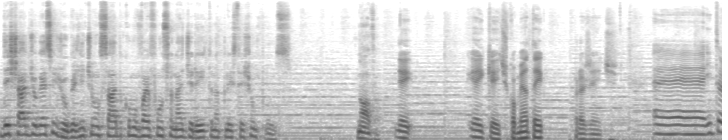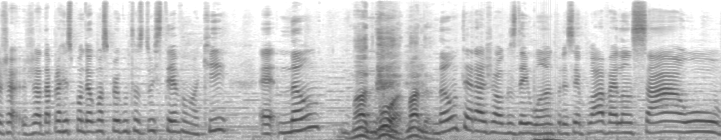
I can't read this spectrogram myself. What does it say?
deixar de jogar esse jogo. A gente não sabe como vai funcionar direito na PlayStation Plus. Nova. E aí, e aí Kate, comenta aí pra gente. É, então já, já dá para responder algumas perguntas do Estevão aqui. É, não. Manda, boa, manda. Não terá jogos Day One, por exemplo, ah, vai lançar o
